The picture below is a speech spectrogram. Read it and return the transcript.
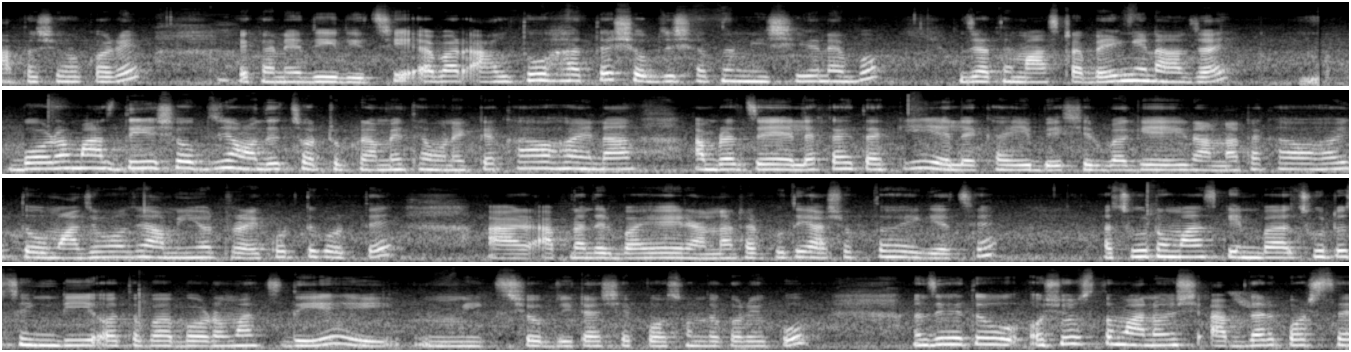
মাথা সহকারে, এখানে দিয়ে দিচ্ছি। এবার আলতু হাতে সবজির সাথে মিশিয়ে নেব, যাতে মাছটা ভেঙে না যায়। বড় মাছ দিয়ে সবজি আমাদের চট্টগ্রামে তেমন একটা খাওয়া হয় না। আমরা যে এলাকায় থাকি এলাকায় বেশিরভাগই এই রান্নাটা খাওয়া হয়। তো মাঝে মাঝে আমিও ট্রাই করতে করতে, আর আপনাদের বাইরে এই রান্নাটার প্রতি আসক্ত হয়ে গেছে। ছোটো মাছ কিংবা ছোটো চিংড়ি অথবা বড় মাছ দিয়ে এই মিক্স সবজিটা সে পছন্দ করে খুব। যেহেতু অসুস্থ মানুষ আবদার করছে,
